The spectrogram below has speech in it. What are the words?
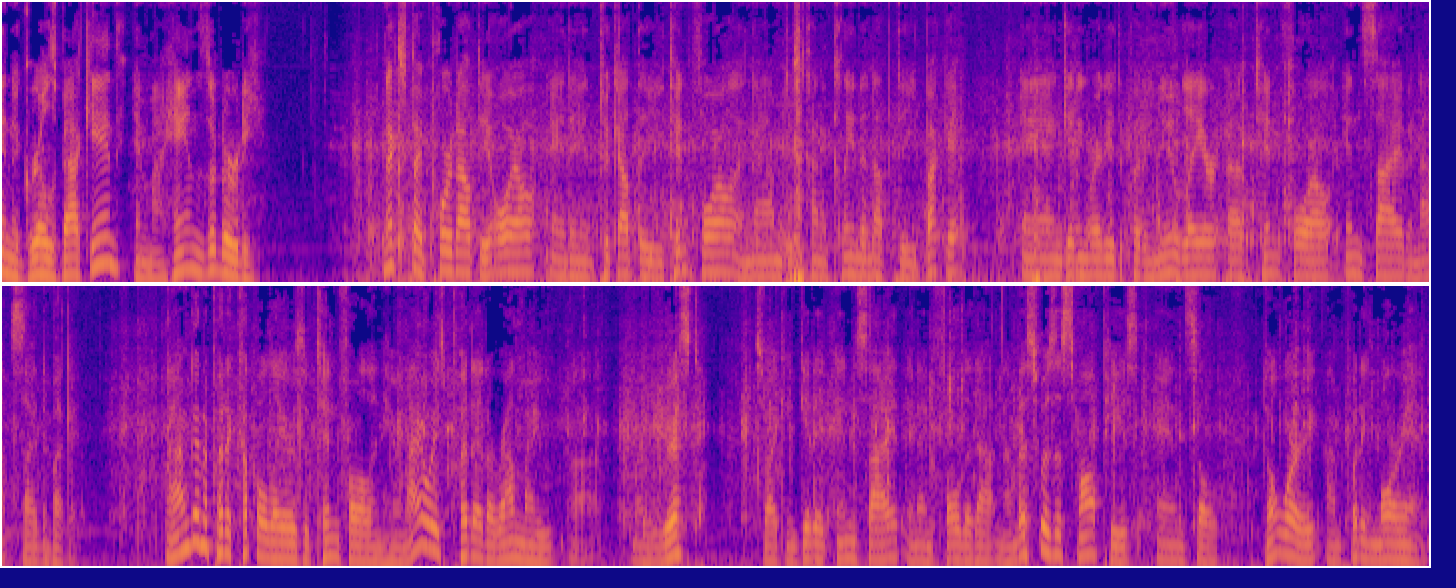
And the grill's back in and my hands are dirty. Next I poured out the oil and then took out the tin foil and now I'm just kind of cleaning up the bucket and getting ready to put a new layer of tin foil inside and outside the bucket. Now I'm going to put a couple layers of tin foil in here and I always put it around my, uh, my wrist so I can get it inside and then fold it out. Now this was a small piece and so don't worry I'm putting more in.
